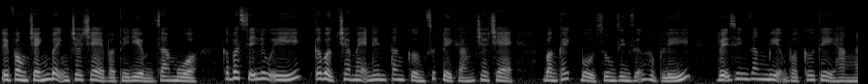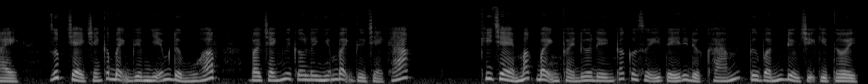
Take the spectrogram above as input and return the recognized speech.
Để phòng tránh bệnh cho trẻ vào thời điểm ra mùa, các bác sĩ lưu ý các bậc cha mẹ nên tăng cường sức đề kháng cho trẻ bằng cách bổ sung dinh dưỡng hợp lý, vệ sinh răng miệng và cơ thể hàng ngày, giúp trẻ tránh các bệnh viêm nhiễm đường hô hấp và tránh nguy cơ lây nhiễm bệnh từ trẻ khác. Khi trẻ mắc bệnh phải đưa đến các cơ sở y tế để được khám, tư vấn điều trị kịp thời,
